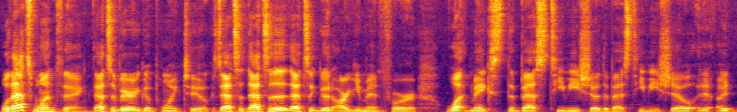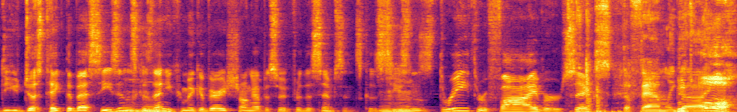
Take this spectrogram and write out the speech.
Well, that's one thing. That's a very good point too, because that's a, that's a that's a good argument for what makes the best TV show the best TV show. Uh, uh, Do you just take the best seasons? Because Mhm. then you can make a very strong episode for The Simpsons. Because Mhm. seasons three through five or six, The Family Guy. oh,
